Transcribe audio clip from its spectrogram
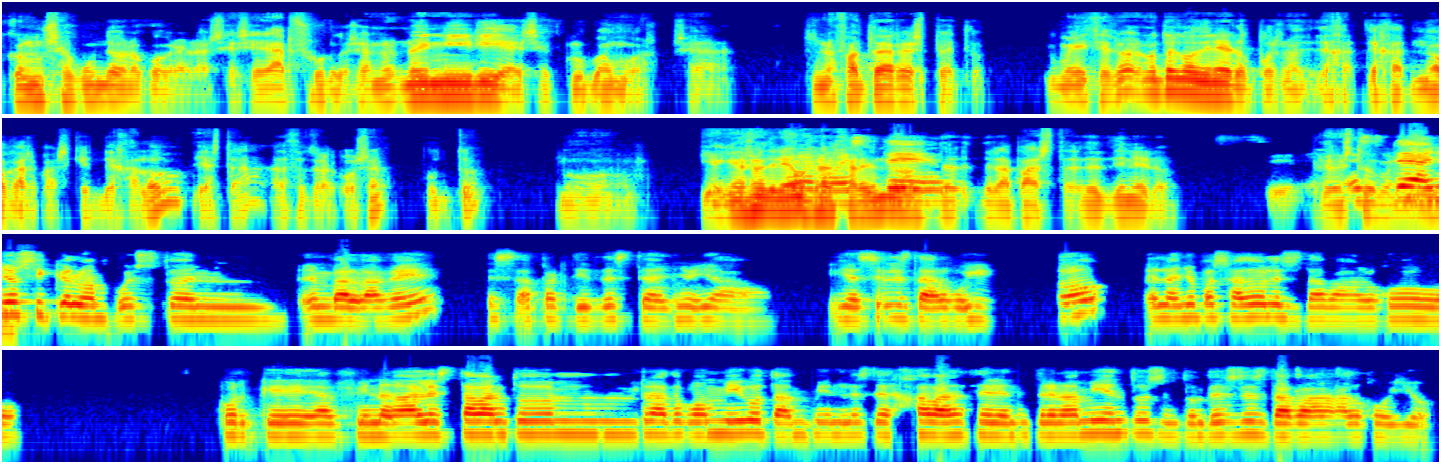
con un segundo o no cobrar. O sea, sería absurdo. O sea, no, no ni iría a ese club, vamos. O sea, es una falta de respeto me dices, no, no tengo dinero, pues no, deja, no hagas básquet, déjalo, ya está, haz otra cosa, punto. Y aquí nos meteríamos al jardín de, la pasta, del dinero. este año sí que lo han puesto en, en Balaguer, es a partir de este año ya, ya se les da algo. Yo el año pasado les daba algo porque al final estaban todo el rato conmigo, también les dejaba hacer entrenamientos, entonces les daba algo yo.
